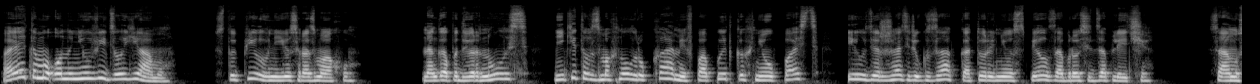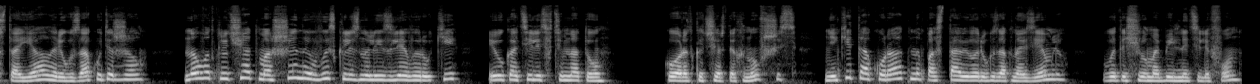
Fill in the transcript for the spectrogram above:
поэтому он и не увидел яму, вступил в нее с размаху. Нога подвернулась, Никита взмахнул руками в попытках не упасть и удержать рюкзак, который не успел забросить за плечи. Сам устоял, рюкзак удержал — но вот ключи от машины выскользнули из левой руки и укатились в темноту. Коротко чертыхнувшись, Никита аккуратно поставил рюкзак на землю, вытащил мобильный телефон,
